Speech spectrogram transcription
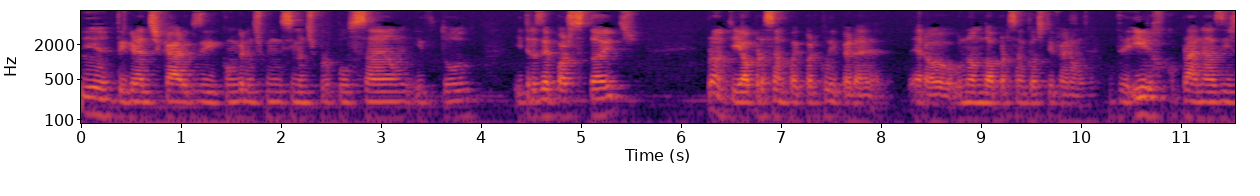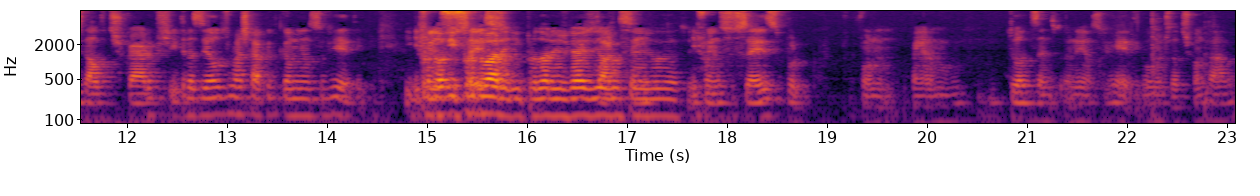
Yeah. de grandes cargos e com grandes conhecimentos de propulsão e de tudo e trazer para os States. Pronto, e a Operação Paperclip era, era o nome da operação que eles tiveram de ir recuperar nazis de altos cargos e trazê-los mais rápido que a União Soviética. E, E foi um e perdoarem, e perdoarem os gajos e eles não. E foi um sucesso porque foram, apanharam todos antes da União Soviética, pelo menos todos contavam.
